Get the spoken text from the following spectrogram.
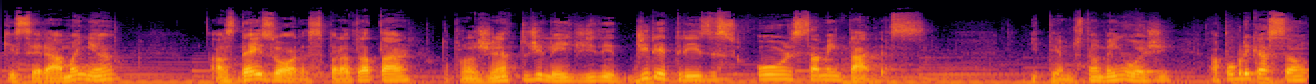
que será amanhã, às 10 horas, para tratar do projeto de lei de diretrizes orçamentárias. E temos também hoje a publicação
